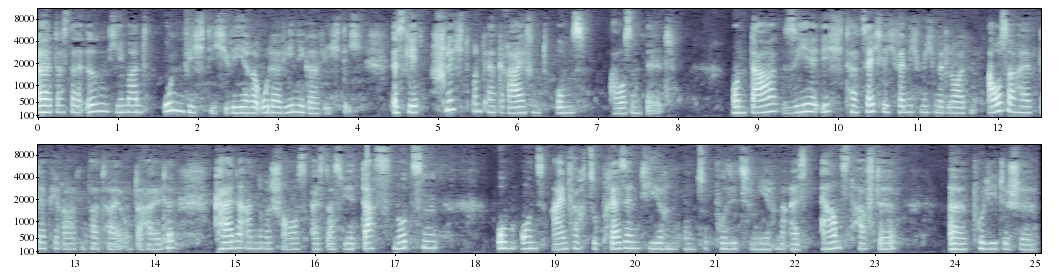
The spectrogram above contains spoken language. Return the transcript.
äh, dass da irgendjemand unwichtig wäre oder weniger wichtig. Es geht schlicht und ergreifend ums Außenbild. Und da sehe ich tatsächlich, wenn ich mich mit Leuten außerhalb der Piratenpartei unterhalte, keine andere Chance, als dass wir das nutzen, um uns einfach zu präsentieren und zu positionieren als ernsthafte äh, politische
